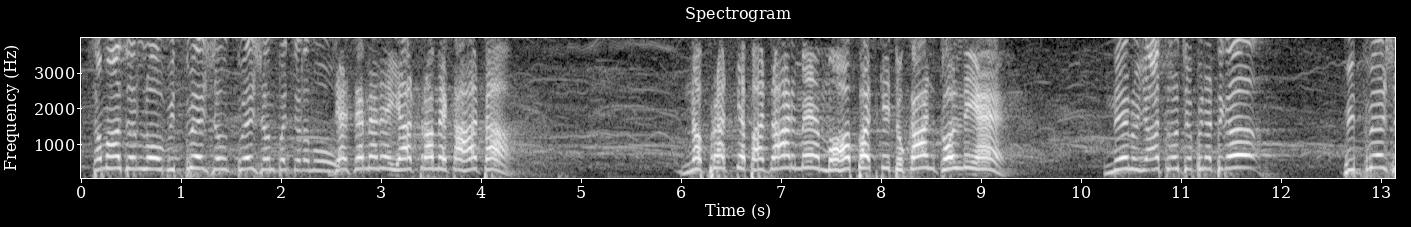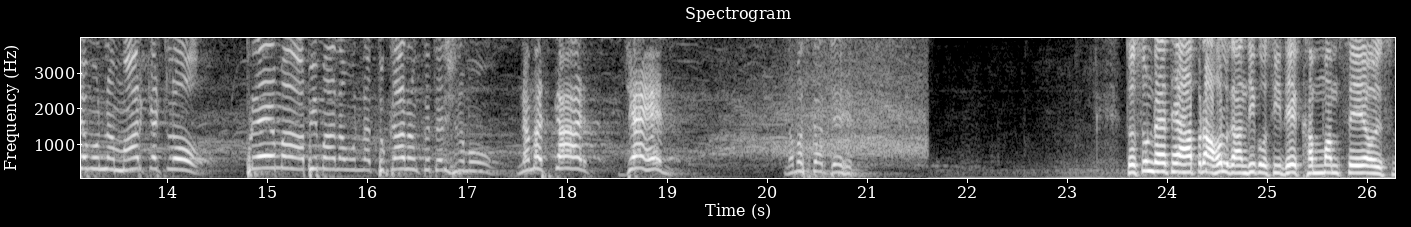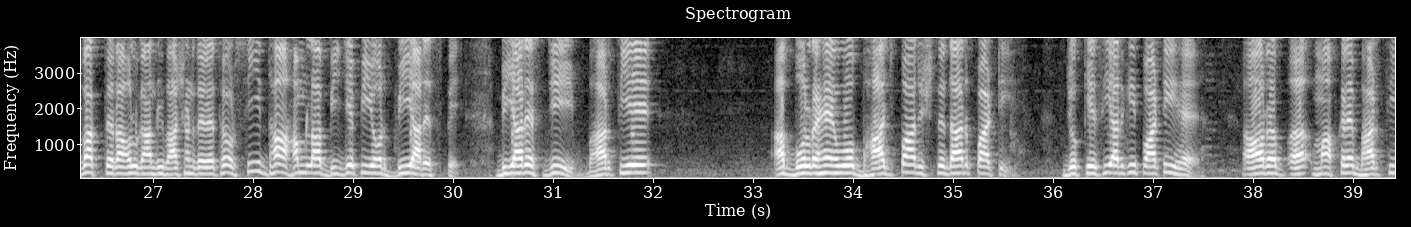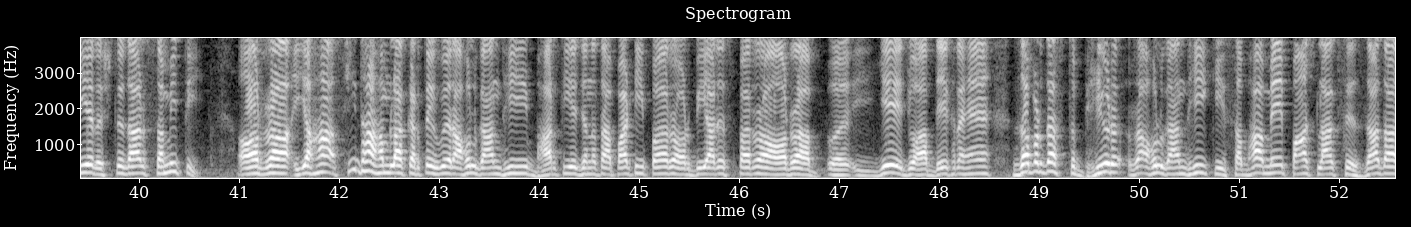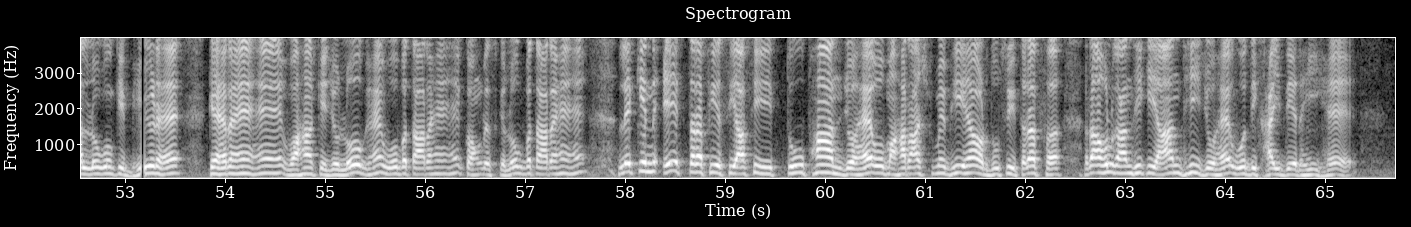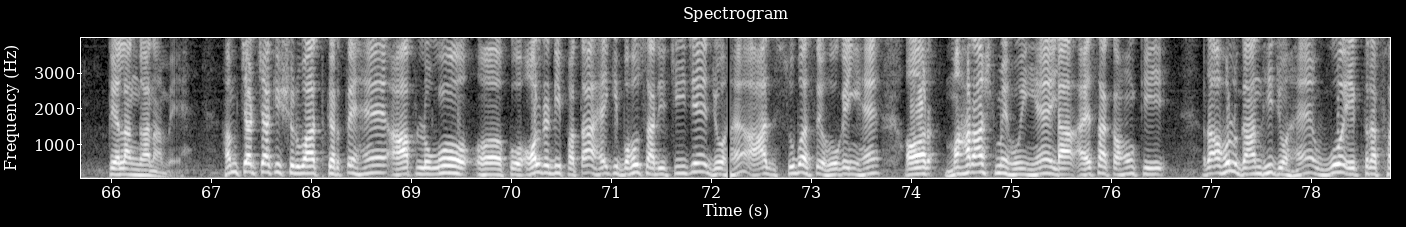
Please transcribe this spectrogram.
సమాజంలో విద్వేషం ద్వేషం పెంచడము जैसे मैंने यात्रा में कहा था नफरत के बाजार में मोहब्बत की दुकान खोलनी है నేను యాత్రలో చెప్పినట్టుగా విద్వేషం ఉన్న మార్కెట్లో ప్రేమ అభిమానం ఉన్న దుకాణంకు తెరిచినము नमस्कार जय हिंद నమస్కారం జై హింద్ तो सुन रहे थे आप राहुल गांधी को सीधे खम्मम से और इस वक्त राहुल गांधी भाषण दे रहे थे और सीधा हमला बीजेपी और बीआरएस पे बीआरएस जी भारतीय अब बोल रहे हैं वो भाजपा रिश्तेदार पार्टी जो केसीआर की पार्टी है और माफ़ करें, भारतीय रिश्तेदार समिति और यहाँ सीधा हमला करते हुए राहुल गांधी भारतीय जनता पार्टी पर और बीआरएस पर और ये जो आप देख रहे हैं, ज़बरदस्त भीड़ राहुल गांधी की सभा में पाँच लाख से ज़्यादा लोगों की भीड़ है। कह रहे हैं, वहाँ के जो लोग हैं, वो बता रहे हैं, कांग्रेस के लोग बता रहे हैं। लेकिन एक तरफ़ ये सियासी तूफ़ान जो है, वो महाराष्ट्र में भी है और दूसरी तरफ़ राहुल गांधी की आंधी जो है, वो दिखाई दे रही है। तेलंगाना में। हम चर्चा की शुरुआत करते हैं। आप लोगों को ऑलरेडी पता है कि बहुत सारी चीज़ें जो हैं आज सुबह से हो गई हैं और महाराष्ट्र में हुई हैं। या ऐसा कहूँ कि राहुल गांधी जो हैं, वो एक तरफ़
